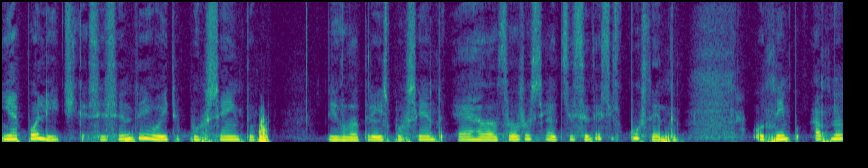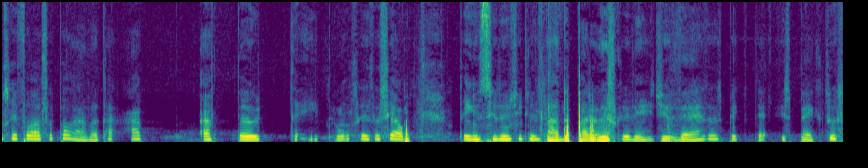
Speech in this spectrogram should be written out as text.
e à política. 68,3% é a relação social de 65%. O tempo, não sei falar essa palavra, tá? Apartheid, não sei social, tem sido utilizado para descrever diversos aspectos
